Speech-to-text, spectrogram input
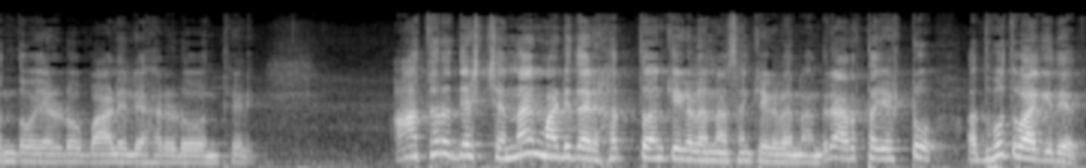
ಒಂದೋ ಎರಡೋ ಬಾಳೆಲೆ ಹರಡೋ ಅಂಥೇಳಿ. ಆ ಥರದ್ದು ಎಷ್ಟು ಚೆನ್ನಾಗಿ ಮಾಡಿದ್ದಾರೆ ಹತ್ತು ಅಂಕೆಗಳನ್ನು, ಸಂಖ್ಯೆಗಳನ್ನು ಅಂದರೆ ಅರ್ಥ ಎಷ್ಟು ಅದ್ಭುತವಾಗಿದೆ ಅದು.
